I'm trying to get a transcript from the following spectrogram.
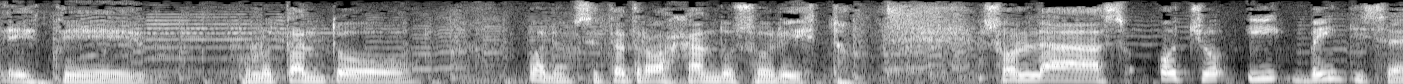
Este, por lo tanto, bueno, se está trabajando sobre esto. Son las 8 y 26.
